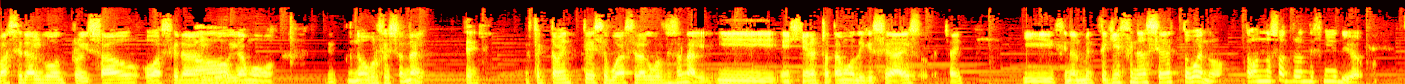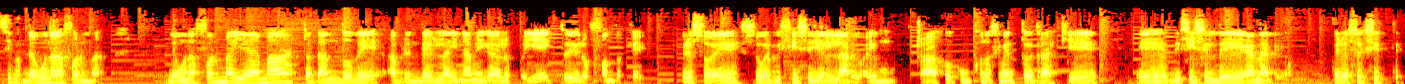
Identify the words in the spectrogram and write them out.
va a ser algo improvisado o va a ser algo, digamos, no profesional. Sí. Perfectamente se puede hacer algo profesional y en general tratamos de que sea eso, ¿cachai? Y finalmente, ¿quién financia esto? Bueno, todos nosotros en definitiva, Sí, pues. de alguna forma. De alguna forma y además tratando de aprender la dinámica de los proyectos y de los fondos que hay. Pero eso es súper difícil y es largo. Hay un trabajo, un conocimiento detrás que es difícil de ganar, digamos. pero eso existe.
